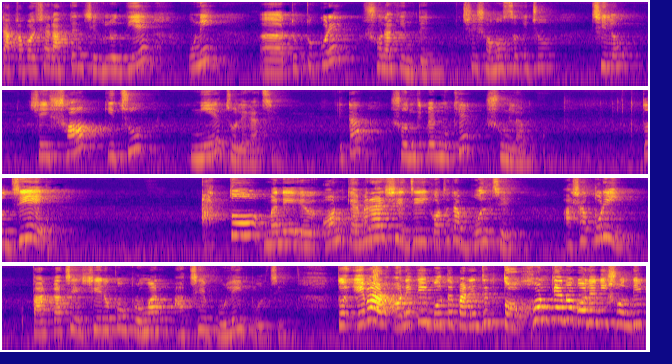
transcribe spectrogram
টাকা পয়সা রাখতেন, সেগুলো দিয়ে উনি টুকটুক করে সোনা কিনতেন। সেই সমস্ত কিছু ছিল, সেই সব কিছু নিয়ে চলে গেছে। এটা সন্দীপের মুখে শুনলাম। তো যে এত মানে অন ক্যামেরায় এসে যে এই কথাটা বলছে, আশা করি তার কাছে সেরকম প্রমাণ আছে বলেই বলছে। তো এবার অনেকেই বলতে পারেন যে, তখন কেন বলেনি সন্দীপ?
